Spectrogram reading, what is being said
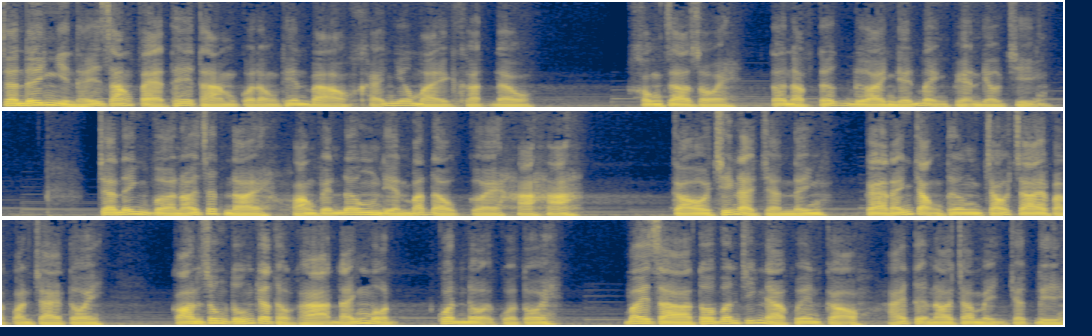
Trần Ninh nhìn thấy dáng vẻ thê thảm của Đồng Thiên Bảo, khẽ nhíu mày gật đầu. Không sao rồi, tôi lập tức đưa anh đến bệnh viện điều trị. Trần Ninh vừa nói dứt lời, Hoàng Viễn Đông liền bắt đầu cười ha ha. Cậu chính là Trần Ninh, kẻ đánh trọng thương cháu trai và con trai tôi, còn dung túng cho thuộc hạ đánh một quân đội của tôi. Bây giờ tôi vẫn chính là khuyên cậu, hãy tự lo cho mình trước đi.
